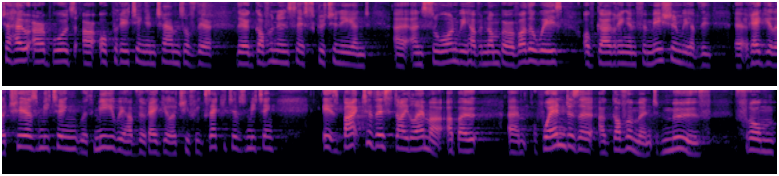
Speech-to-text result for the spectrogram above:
to how our boards are operating in terms of their, their governance, their scrutiny and, uh, and so on. We have a number of other ways of gathering information. We have the uh, regular chairs meeting with me. We have the regular chief executives meeting. It's back to this dilemma about um, when does a, a government move from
